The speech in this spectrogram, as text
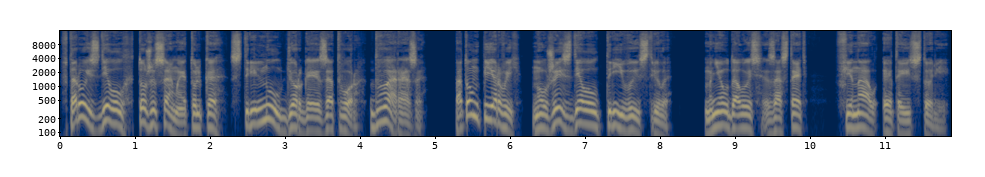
Второй сделал то же самое, только стрельнул, дергая затвор, два раза. Потом первый, но уже сделал три выстрела. Мне удалось застать финал этой истории.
